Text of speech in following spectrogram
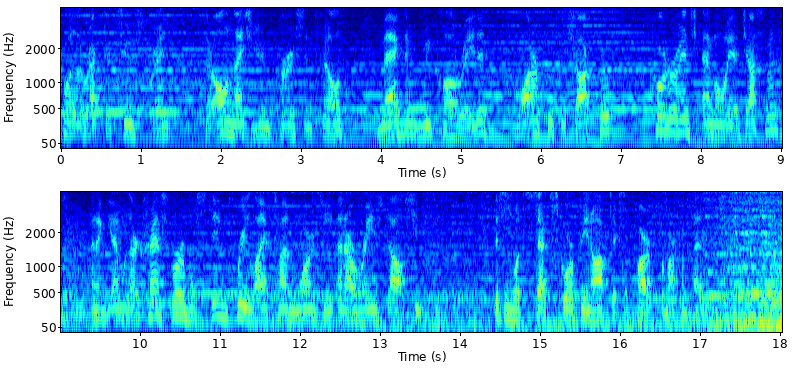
coil erector tube spring, they're all nitrogen purged and filled, Magnum recoil rated, waterproof and shockproof, quarter inch MOA adjustments, and again with our transferable sting-free lifetime warranty and our range style shoot system. This is what sets Scorpion Optics apart from our competitors.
